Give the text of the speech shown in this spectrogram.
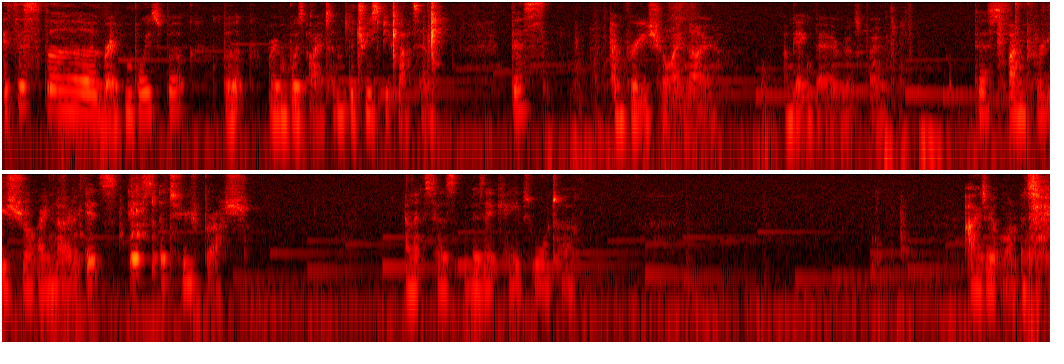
Is this the Raven Boys book? Book? Raven Boys item? The Trees Speak Latin. This, I'm pretty sure I know. I'm getting better exposed. This, book. This, I'm pretty sure I know. It's it's a toothbrush. And it says visit Cabeswater. I don't want it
